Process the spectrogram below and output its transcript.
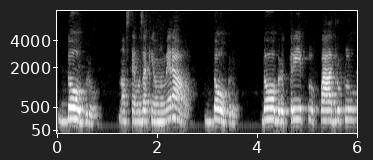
Dobro, nós temos aqui um numeral, dobro. Dobro, triplo, quádruplo,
